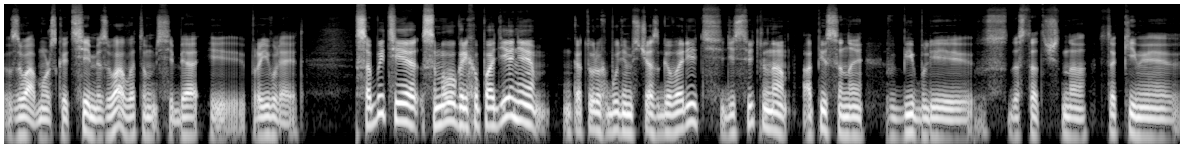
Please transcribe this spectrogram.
зла, можно сказать, семя зла в этом себя и проявляет. События самого грехопадения, о которых будем сейчас говорить, действительно описаны в Библии с достаточно такими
